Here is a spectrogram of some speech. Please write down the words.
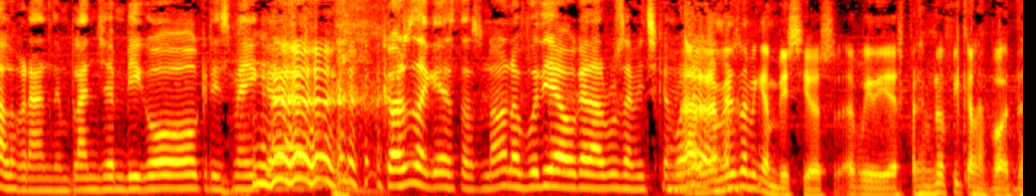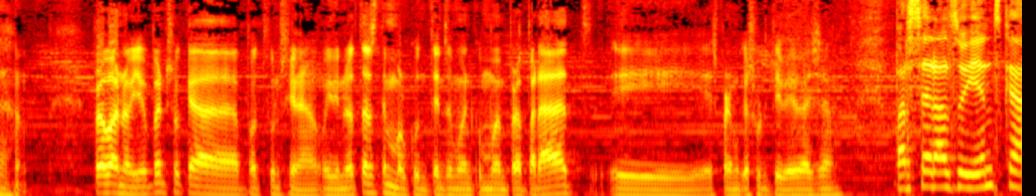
a lo grande, en plan Gen Vigor, Chris Maker, coses d'aquestes, no? No podíeu quedar-vos a mig camí. Bueno, realment és una mica ambiciós, vull dir, esperem no ficar la pota. Però bueno, jo penso que pot funcionar. Vull dir, nosaltres estem molt contents del moment com ho hem preparat i esperem que surti bé, vaja. Per cert, als oients, que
